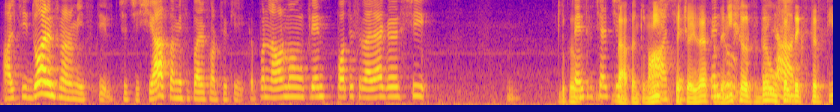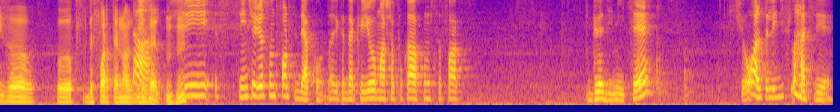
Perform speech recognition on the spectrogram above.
Alții doar într-un anumit stil, ceea ce și asta mi se pare foarte ok. Că până la urmă un client poate să-l aleagă și Ducă, pentru ceea ce Da, pentru nișă specializată pentru, de nișă îți dă exact. un fel de exact. expertiză Uh, de foarte înalt da, nivel. Uh-huh. Și, sincer, eu sunt foarte de acord. Adică dacă eu m-aș apuca acum să fac grădinițe, și o altă legislație.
